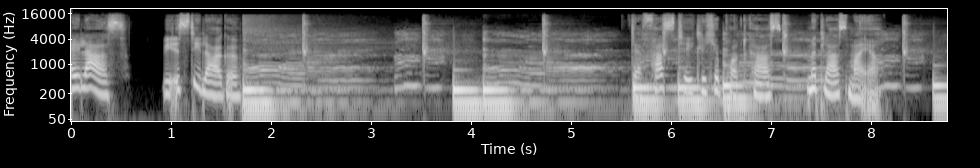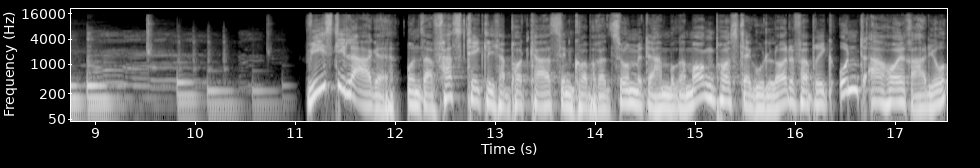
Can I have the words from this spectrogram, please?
Hey Lars, wie ist die Lage? Der fast tägliche Podcast mit Lars Meier. Wie ist die Lage? Unser fast täglicher Podcast in Kooperation mit der Hamburger Morgenpost, der Gute-Leute-Fabrik und Ahoi Radio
